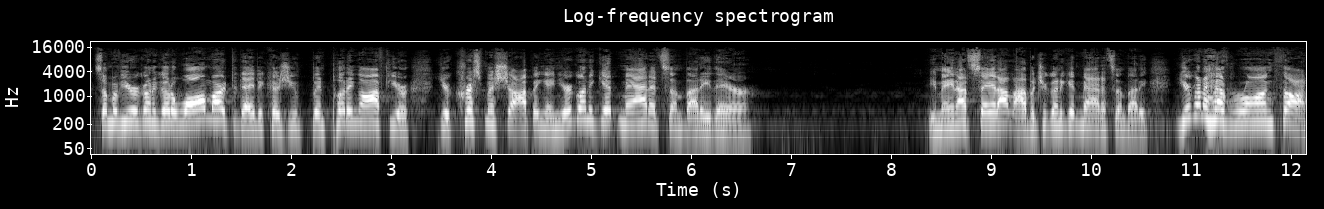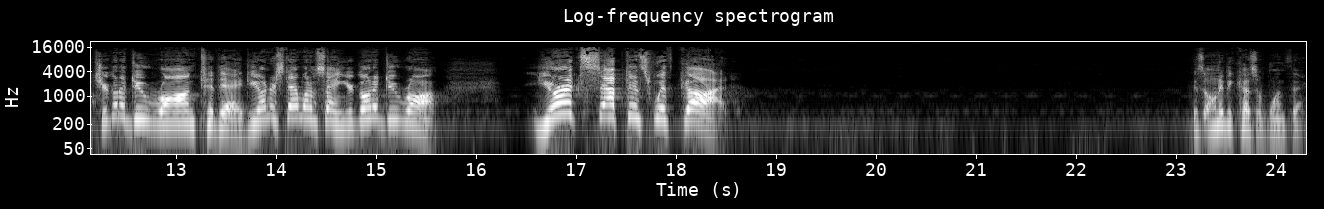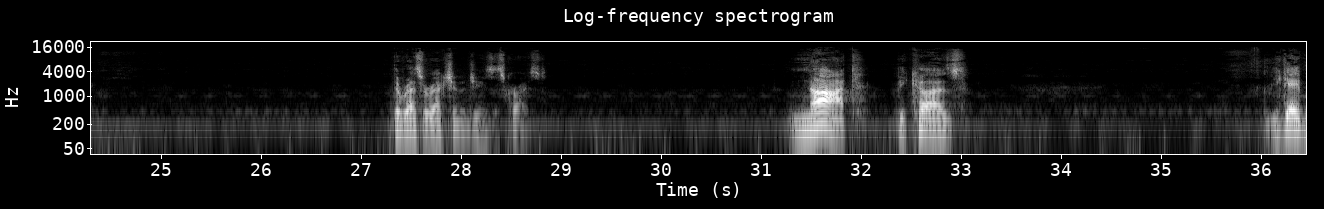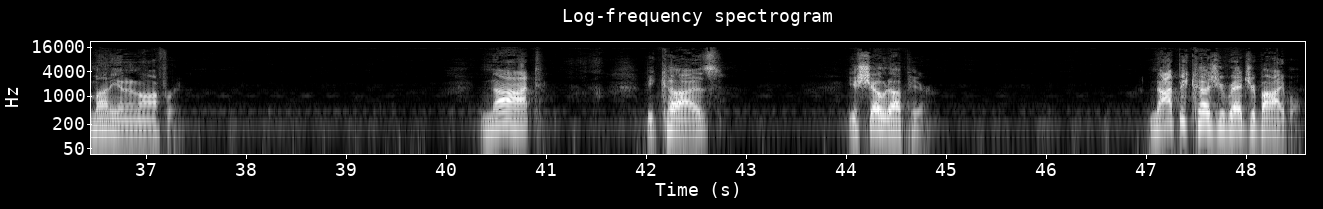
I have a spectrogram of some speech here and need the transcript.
Some of you are going to go to Walmart today because you've been putting off your, your Christmas shopping and you're going to get mad at somebody there you may not say it out loud, but you're going to get mad at somebody. You're going to have wrong thoughts. You're going to do wrong today. Do you understand what I'm saying? You're going to do wrong. Your acceptance with God is only because of one thing the resurrection of Jesus Christ. Not because you gave money in an offering not because you showed up here, not because you read your Bible,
